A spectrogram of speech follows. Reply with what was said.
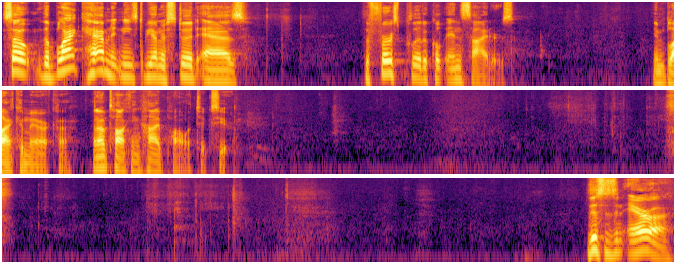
So the black cabinet needs to be understood as the first political insiders in black America. And I'm talking high politics here. This is an era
